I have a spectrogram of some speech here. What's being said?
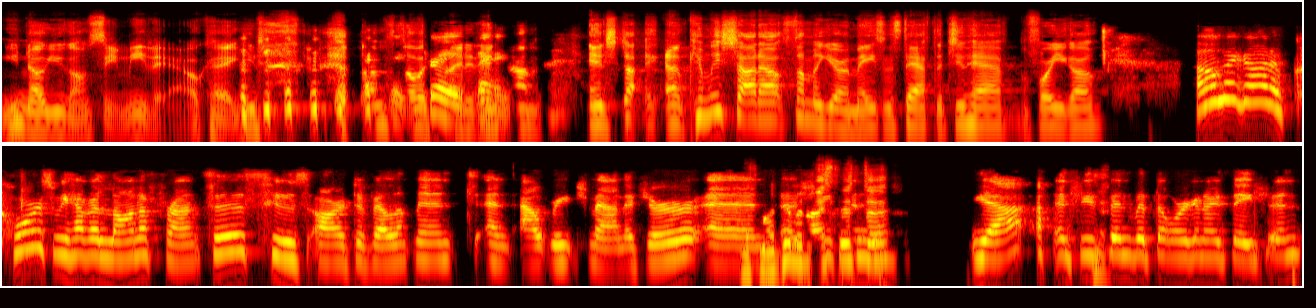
you know you're gonna see me there. Okay, I'm so excited. and, um, and sh- uh, can we shout out some of your amazing staff that you have before you go? Oh my God, of course. We have Alana Francis, who's our development and outreach manager. And my Gemini uh, sister. Been, yeah, and she's yeah. been with the organization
